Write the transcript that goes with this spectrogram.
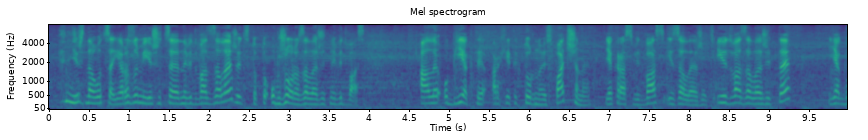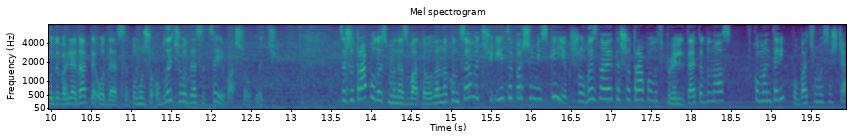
ніж на оце. Я розумію, що це не від вас залежить, тобто обжора залежить не від вас. Але об'єкти архітектурної спадщини якраз від вас і залежать. І від вас залежить те, як буде виглядати Одеса, тому що обличчя Одеси це і ваше обличчя. Це що трапилось? Мене звати Олена Концевич, і це перший міський. Якщо ви знаєте, що трапилось, прилітайте до нас в коментарі. Побачимося ще.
